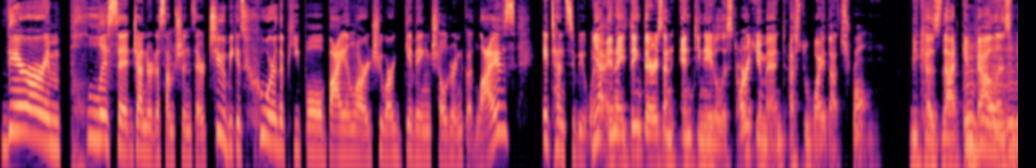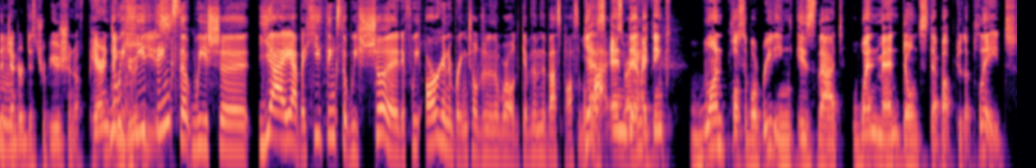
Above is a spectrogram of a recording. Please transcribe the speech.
there are implicit gendered assumptions there too, because who are the people by and large who are giving children good lives? It tends to be women. Yeah, and I think there is an antinatalist argument as to why that's wrong. Because that Mhm, imbalance in the mhm. gender distribution of parenting no, duties. he thinks that we should. Yeah, yeah, but he thinks that we should, if we are going to bring children in the world, give them the best possible yes, lives. and uh, right? I think one possible reading is that when men don't step up to the plate,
